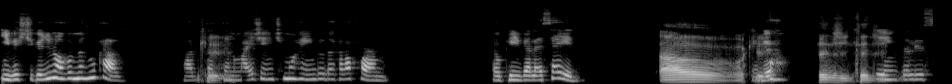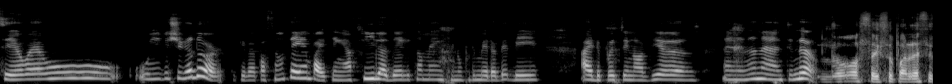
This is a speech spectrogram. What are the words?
investiga de novo o mesmo caso. Sabe? Tá tendo mais gente morrendo daquela forma. Então quem envelhece é ele, Ah, ok. entendeu? Entendi, entendi. Quem envelheceu é o, o investigador, porque vai passando tempo, aí tem a filha dele também, que no primeiro é bebê, aí depois tem nove anos, nananana, entendeu? Nossa, isso parece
